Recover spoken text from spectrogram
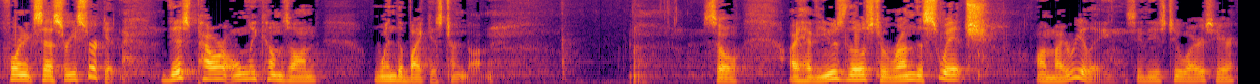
for an accessory circuit. This power only comes on when the bike is turned on. So I have used those to run the switch on my relay. See these two wires here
